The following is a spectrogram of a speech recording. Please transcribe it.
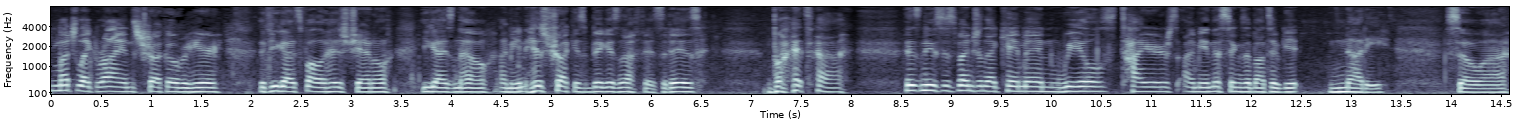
much like Ryan's truck over here. If you guys follow his channel, you guys know, I mean, his truck is big enough as it is, but uh, his new suspension that came in, wheels, tires, I mean, this thing's about to get nutty. So uh,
